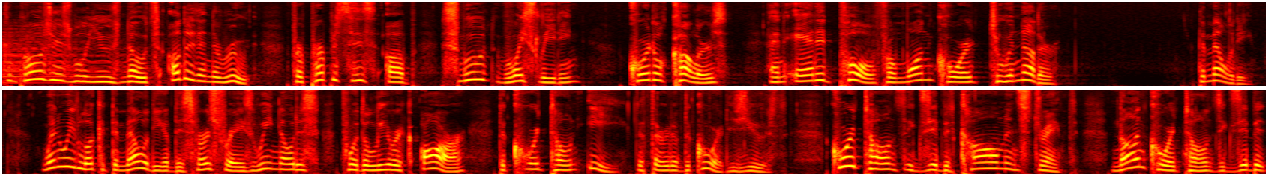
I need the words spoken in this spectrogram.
Composers will use notes other than the root for purposes of smooth voice leading, chordal colors, and added pull from one chord to another. The melody. When we look at the melody of this first phrase, we notice for the lyric R, the chord tone E, the third of the chord, is used. Chord tones exhibit calm and strength. Non chord tones exhibit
